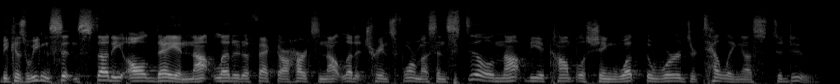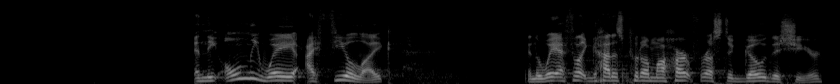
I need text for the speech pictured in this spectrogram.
Because we can sit and study all day and not let it affect our hearts and not let it transform us and still not be accomplishing what the words are telling us to do. And the only way I feel like, and the way I feel like God has put on my heart for us to go this year,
